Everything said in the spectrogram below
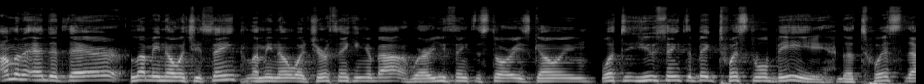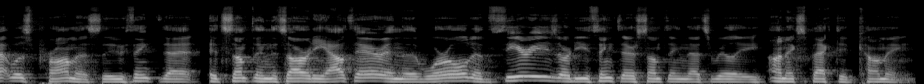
I'm going to end it there. Let me know what you think. Let me know what you're thinking about, where you think the story's going. What do you think the big twist will be? The twist that was promised. Do you think that it's something that's already out there in the world of theories, or do you think there's something that's really unexpected coming?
